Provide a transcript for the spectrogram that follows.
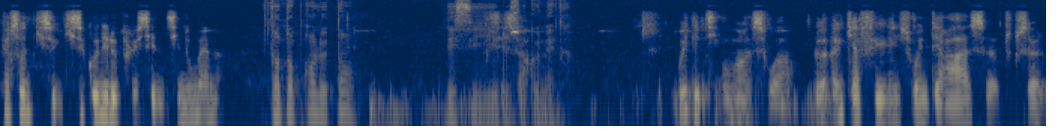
Personne qui se, qui se connaît le plus, c'est nous-mêmes. Quand on prend le temps d'essayer de se connaître. Oui, des petits moments à soi. un café sur une terrasse, tout seul.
